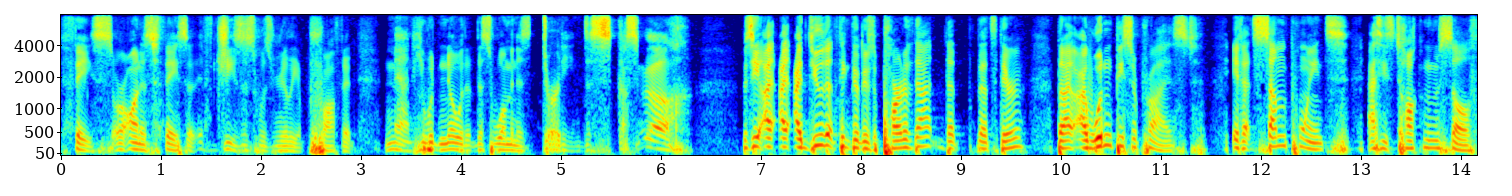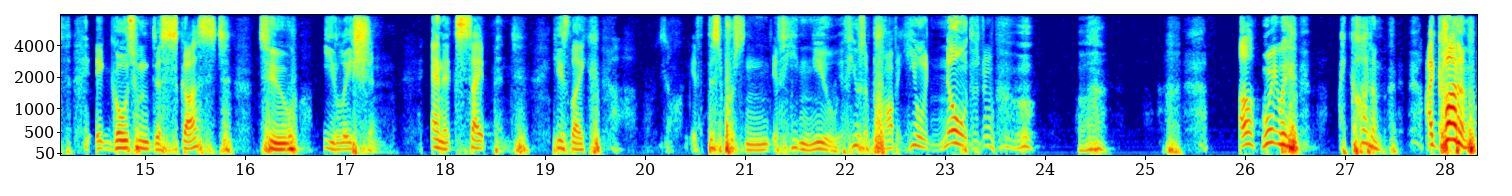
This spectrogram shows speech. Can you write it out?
face or on his face. If Jesus was really a prophet, man, he would know that this woman is dirty and disgusting. Ugh. But see, I, I do that, think that there's a part of that, that that's there, but I, I wouldn't be surprised if at some point, as he's talking to himself, it goes from disgust to elation and excitement. He's like, if this person, if he knew, if he was a prophet, he would know. oh, wait, wait, I caught him. I got him.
